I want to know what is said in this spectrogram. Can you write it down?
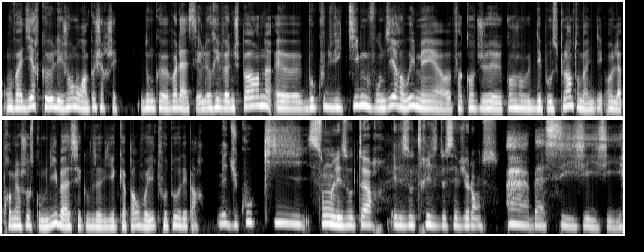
on va dire que les gens l'ont un peu cherché. Donc euh, voilà, c'est le revenge porn. Euh, beaucoup de victimes vont dire oui, mais euh, enfin quand je quand je dépose plainte, on m'a dit, la première chose qu'on me dit, bah, c'est que vous aviez qu'à pas envoyer de photos au départ. Mais du coup, qui sont les auteurs et les autrices de ces violences? Ah bah si si si.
